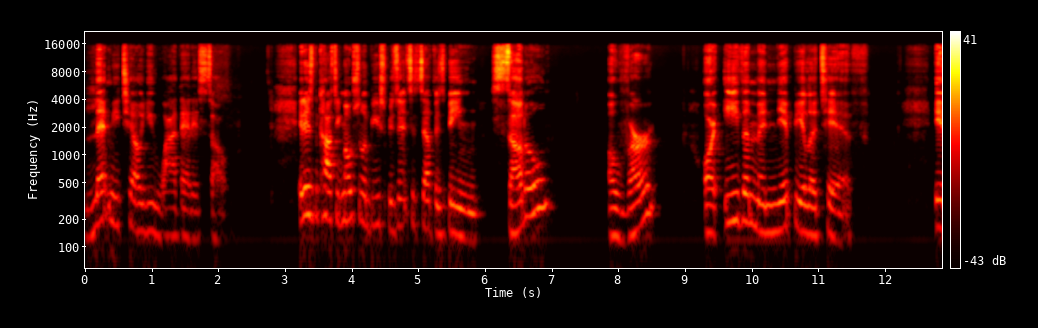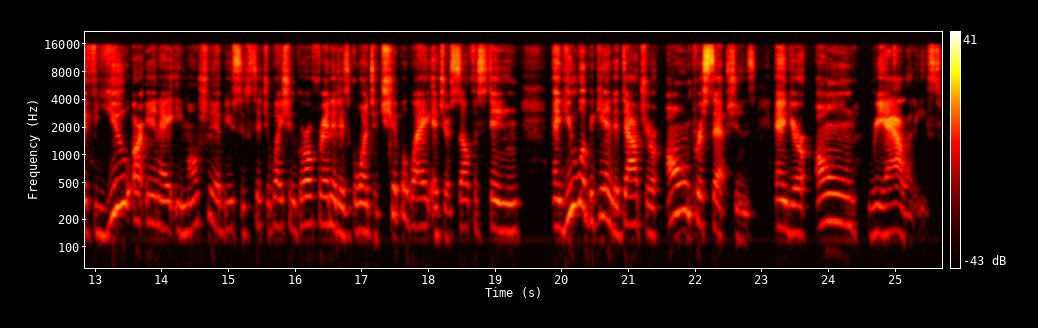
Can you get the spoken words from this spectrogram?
let me tell you why that is so. It is because emotional abuse presents itself as being subtle, overt, or even manipulative. If you are in a emotionally abusive situation, girlfriend, it is going to chip away at your self-esteem and you will begin to doubt your own perceptions and your own realities.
